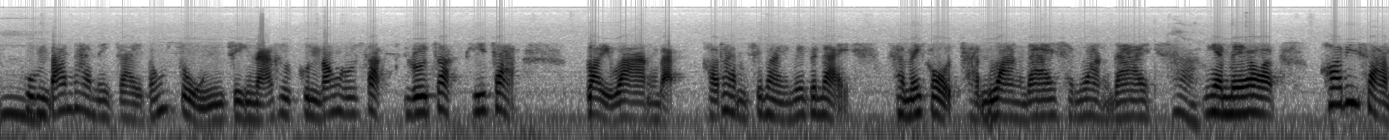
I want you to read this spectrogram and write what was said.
อืมภูมิต้านทานในใจต้องสูงจริงๆนะ คือคุณต้องรู้จักรู้จักที่จะปล่อยวางแบบเขาทำใช่ไหมไม่เป็นไรฉันไม่โกรธฉันวางได้ฉันวางได้ค่ะเงียนไม่รอด ข้อที่สาม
